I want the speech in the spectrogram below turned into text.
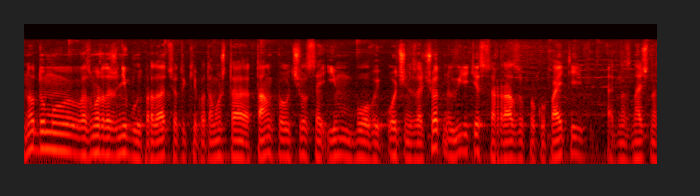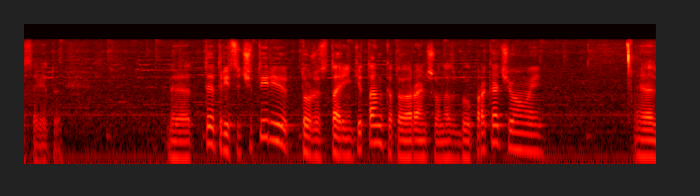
но думаю, возможно, даже не будет продать все-таки, потому что танк получился имбовый. Очень зачетный. Увидите, сразу покупайте. Однозначно советую. Э, Т-34, тоже старенький танк, который раньше у нас был прокачиваемый. Э,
